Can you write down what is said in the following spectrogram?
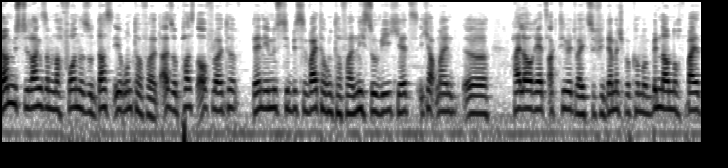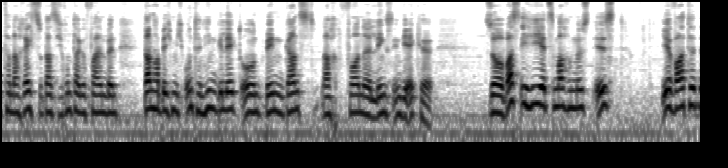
Dann müsst ihr langsam nach vorne, sodass ihr runterfallt. Also passt auf, Leute, denn ihr müsst hier ein bisschen weiter runterfallen. Nicht so wie ich jetzt. Ich habe mein äh, Heilaure jetzt aktiviert, weil ich zu viel Damage bekomme und bin dann noch weiter nach rechts, sodass ich runtergefallen bin. Dann habe ich mich unten hingelegt und bin ganz nach vorne links in die Ecke. So, was ihr hier jetzt machen müsst ist, ihr wartet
